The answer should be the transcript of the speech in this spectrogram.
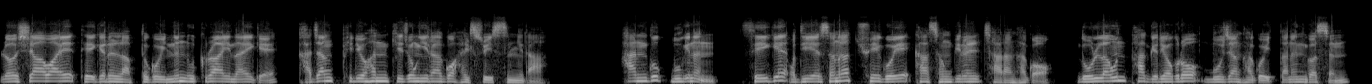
러시아와의 대결을 앞두고 있는 우크라이나에게 가장 필요한 기종이라고 할 수 있습니다. 한국 무기는 세계 어디에서나 최고의 가성비를 자랑하고 놀라운 파괴력으로 무장하고 있다는 것은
